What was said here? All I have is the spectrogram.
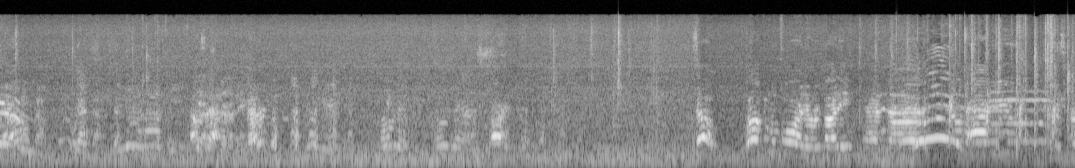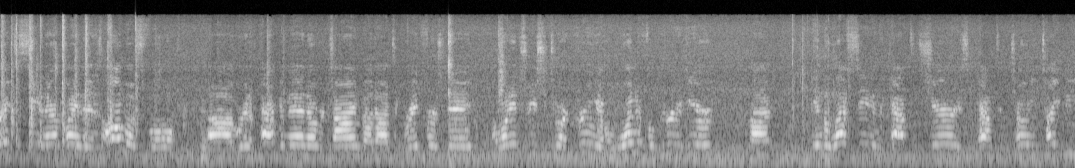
Yeah? How's that? Any better? Hold it. Hold it. All right. So, welcome aboard, everybody, and uh, thrilled to have you. It's great to see an airplane that is almost full. Uh, we're going to pack them in over time, but uh, it's a great first day. I want to introduce you to our crew. We have a wonderful crew here. Uh, in the left seat in the captain's chair is Captain Tony Typey.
